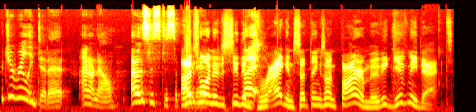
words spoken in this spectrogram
which it really didn't. I don't know. I was just disappointed. I just wanted to see the But- dragon set things on fire movie. Give me that.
